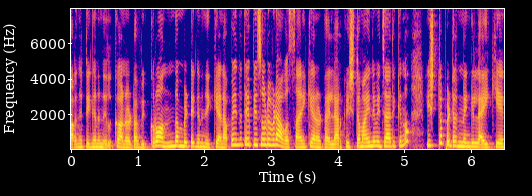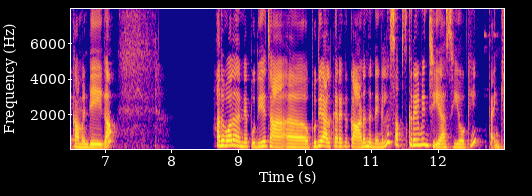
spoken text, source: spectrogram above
പറഞ്ഞിട്ട് ഇങ്ങനെ നിൽക്കുകയാണ് കേട്ടോ. വിക്രം അന്തം വിട്ട് ഇങ്ങനെ നിൽക്കുകയാണ്. അപ്പോൾ ഇന്നത്തെ എപ്പിസോഡ് ഇവിടെ അവസാനിക്കുകയാണ് കേട്ടോ. എല്ലാവർക്കും ഇഷ്ടമായി എന്ന് വിചാരിക്കുന്നു. ഇഷ്ടപ്പെട്ടിട്ടുണ്ടെങ്കിൽ ലൈക്ക് ചെയ്യുക കമന്റ് ചെയ്യുക. അതുപോലെ തന്നെ പുതിയ പുതിയ ആൾക്കാരൊക്കെ കാണുന്നുണ്ടെങ്കിൽ സബ്സ്ക്രൈബും ചെയ്യുക. സി ഓക്കെ താങ്ക്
